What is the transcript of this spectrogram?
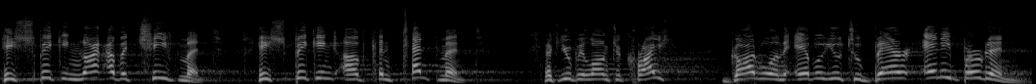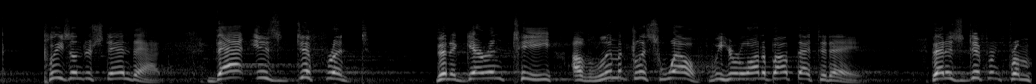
He's speaking not of achievement, he's speaking of contentment. If you belong to Christ, God will enable you to bear any burden. Please understand that. That is different than a guarantee of limitless wealth. We hear a lot about that today. That is different from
